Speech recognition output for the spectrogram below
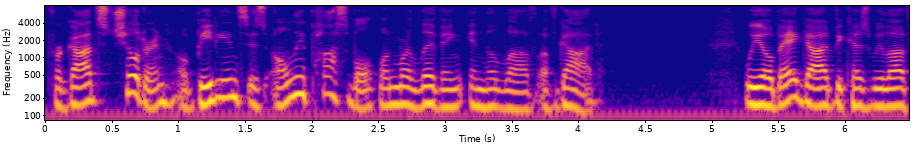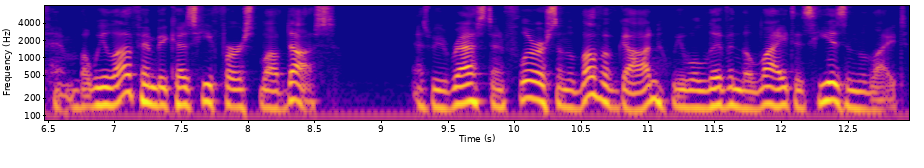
For God's children, obedience is only possible when we're living in the love of God. We obey God because we love Him, but we love Him because He first loved us. As we rest and flourish in the love of God, we will live in the light as He is in the light.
